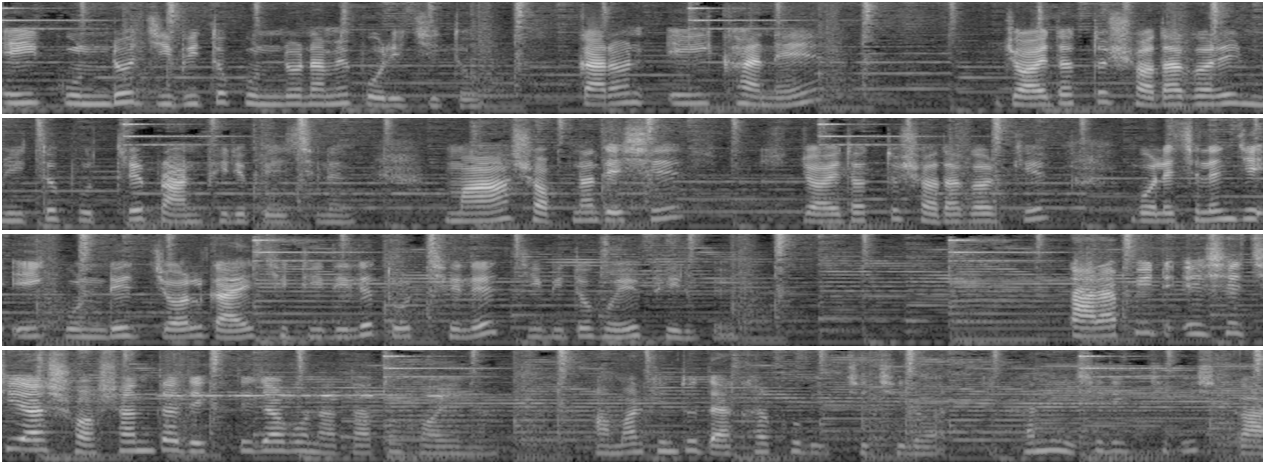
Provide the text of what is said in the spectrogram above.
এই কুণ্ড জীবিত কুণ্ড নামে পরিচিত। কারণ এইখানে জয়দত্ত সদাগরের মৃত পুত্রে প্রাণ ফিরে পেয়েছিলেন। মা স্বপ্নাদেশে জয়দত্ত সদাগরকে বলেছিলেন যে, এই কুণ্ডের জল গায়ে ছিটিয়ে দিলে তোর ছেলে জীবিত হয়ে ফিরবে। তারাপীঠ এসেছি আর শ্মশানটা দেখতে যাব না, তা তো হয় না। আমার কিন্তু দেখার খুব ইচ্ছে ছিল। আর এখানে এসে দেখছি বেশ গা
